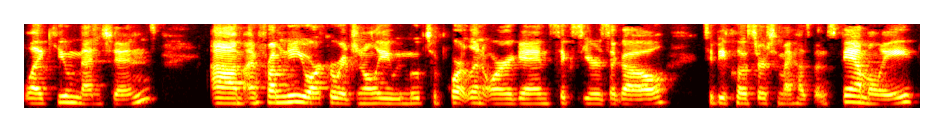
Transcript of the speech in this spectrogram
like you mentioned. Um, I'm from New York originally. We moved to Portland, Oregon six years ago to be closer to my husband's family.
